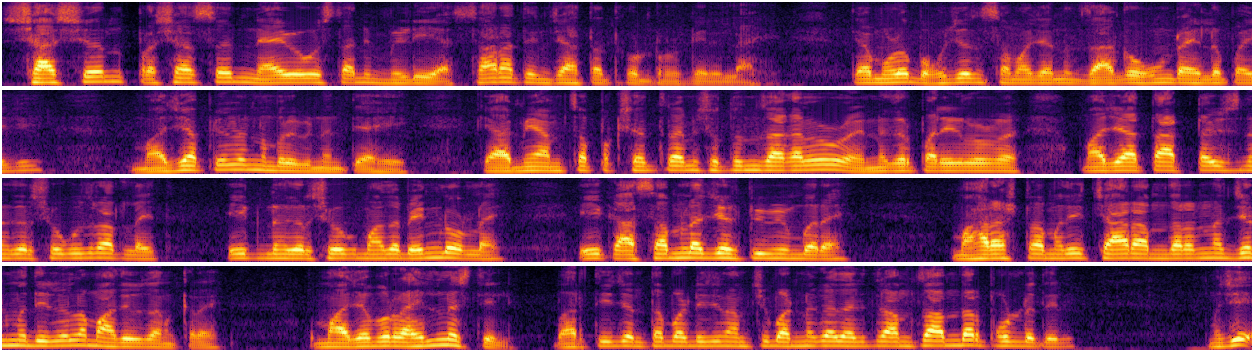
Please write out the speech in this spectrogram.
शासन प्रशासन न्यायव्यवस्था आणि मीडिया सारा त्यांच्या हातात कंट्रोल केलेला आहे. त्यामुळं बहुजन समाजानं जागं होऊन राहिलं पाहिजे. माझी आपल्याला नम्र विनंती आहे की आम्ही आमचा पक्षांतर आम्ही स्वतंत्र जागा लढवणार आहे. नगरपालिका लढवणार माझे आता अठ्ठावीस नगरसेवक गुजरातला आहेत. एक नगरसेवक माझा बेंगलोरला आहे. एक आसामला झेडपी मेंबर आहे. महाराष्ट्रामध्ये चार आमदारांना जन्म दिलेला महादेव जानकर आहे. माझ्याबरोबर राहिले नसतील. भारतीय जनता पार्टीची आमची भांडणं काय झाली तर आमचा आमदार फोडलं तरी. म्हणजे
